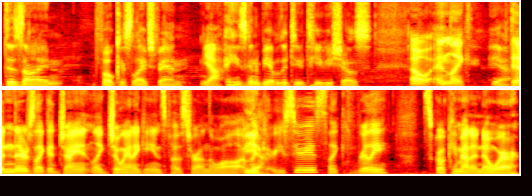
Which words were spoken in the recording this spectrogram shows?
design focused lifespan. Yeah. he's going to be able to do TV shows. Oh, and like, Yeah. then there's like a giant like Joanna Gaines poster on the wall. I'm Yeah. like, are you serious? Like, really? This girl came out of nowhere.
